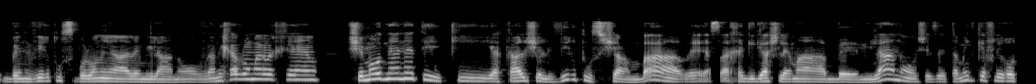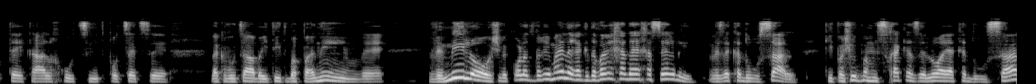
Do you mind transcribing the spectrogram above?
בין וירטוס בולוניה למילאנו, ואני חייב לומר לכם שמאוד נהניתי, כי הקהל של וירטוס שם בא ועשה חגיגה שלמה במילאנו, שזה תמיד כיף לראות אה, קהל חוץ מתפוצץ אה, לקבוצה הביתית בפנים, ו... ומילוש וכל הדברים האלה, רק דבר אחד היה חסר לי, וזה כדורסל. כי פשוט במשחק הזה לא היה כדורסל,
